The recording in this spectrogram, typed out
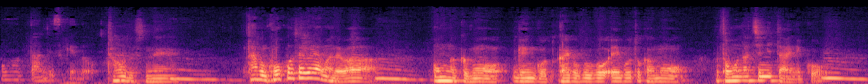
思ったんですけど。うそうですね、ん。多分高校生ぐらいまでうはん。音楽も言語外国語英語とかも友達みたいにこう、うん。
